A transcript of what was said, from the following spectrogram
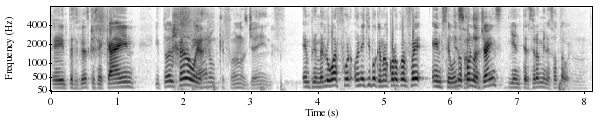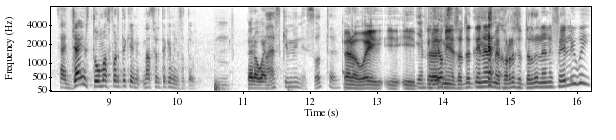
eh, intercepciones que se caen y todo el pedo, güey. Claro que fueron los Giants. En primer lugar fue un, un equipo que no me acuerdo cuál fue. En segundo fueron los. Giants y en tercero Minnesota, güey. O sea, Giants tuvo más, fuerte que, más suerte que Minnesota, güey. Pero bueno. Más que Minnesota. Pero, güey, y, y, pero. Minnesota tiene el mejor receptor de la NFL, güey.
